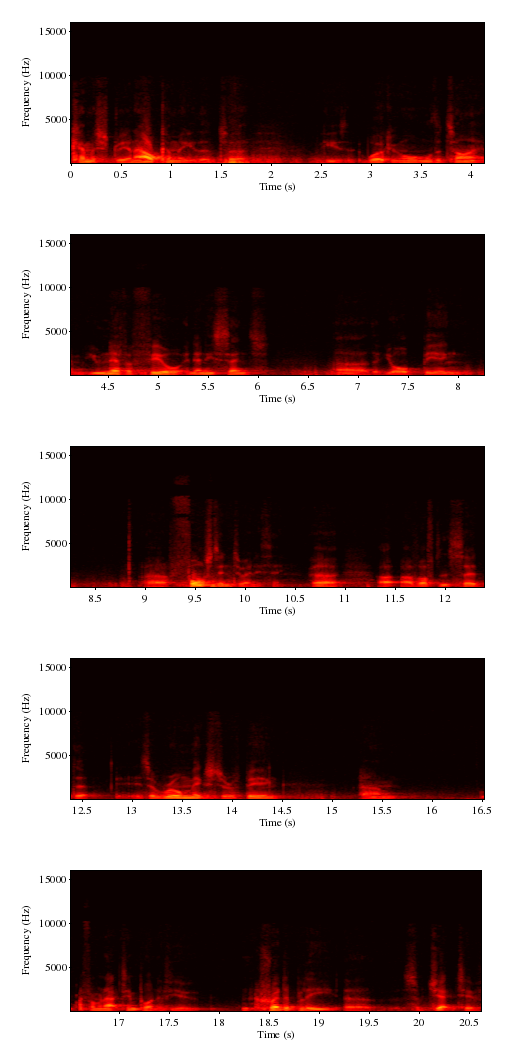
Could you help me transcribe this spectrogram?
chemistry and alchemy that uh, he's working on all the time. You never feel, in any sense, uh, that you're being uh, forced into anything. Uh, I've often said that it's a real mixture of being, um, from an acting point of view, incredibly uh, subjective,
